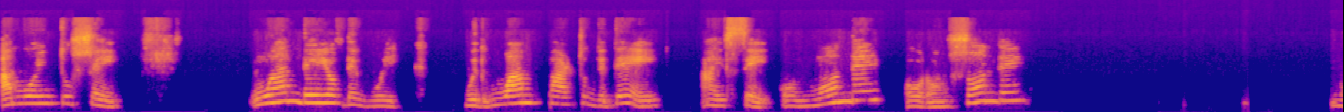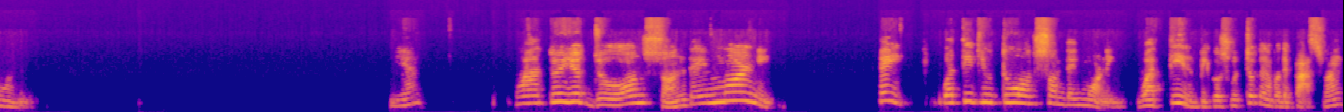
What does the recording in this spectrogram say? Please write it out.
I'm going to say one day of the week with one part of the day, I say on Monday or on Sunday morning. Yeah. What do you do on Sunday morning? Hey, what did you do on Sunday morning? What did, because we're talking about the past, right?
